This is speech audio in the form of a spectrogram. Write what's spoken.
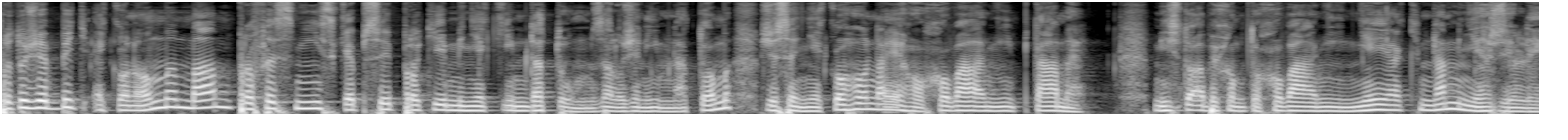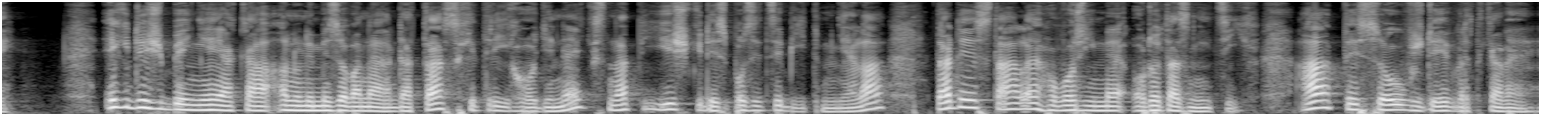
Protože byť ekonom, mám profesní skepsy proti měkkým datům, založeným na tom, že se někoho na jeho chování ptáme, místo abychom to chování nějak naměřili. I když by nějaká anonymizovaná data z chytrých hodinek snad již k dispozici být měla, tady stále hovoříme o dotaznících a ty jsou vždy vrtkavé.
